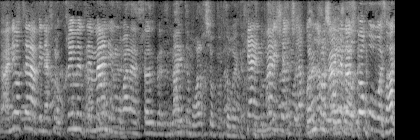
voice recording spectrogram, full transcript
לא, אני רוצה להבין איך לוקחים את זה, מה אני אמורה לעשות בזמן. מה היית אמורה לחשוב באותו רגע? כן, מה היא השאלה שלה קודם כל, מה הקדוש ברוך הוא אז רוצה? רק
